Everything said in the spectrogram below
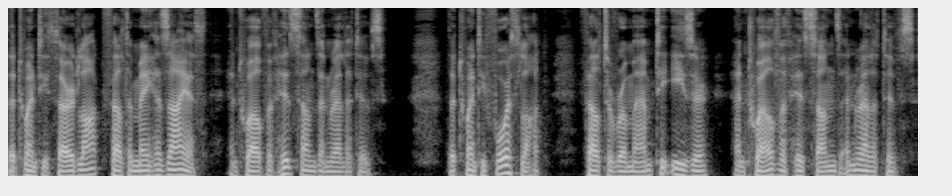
The twenty-third lot fell to Mahaziah and twelve of his sons and relatives. The twenty-fourth lot fell to Romamti-Ezer and twelve of his sons and relatives.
